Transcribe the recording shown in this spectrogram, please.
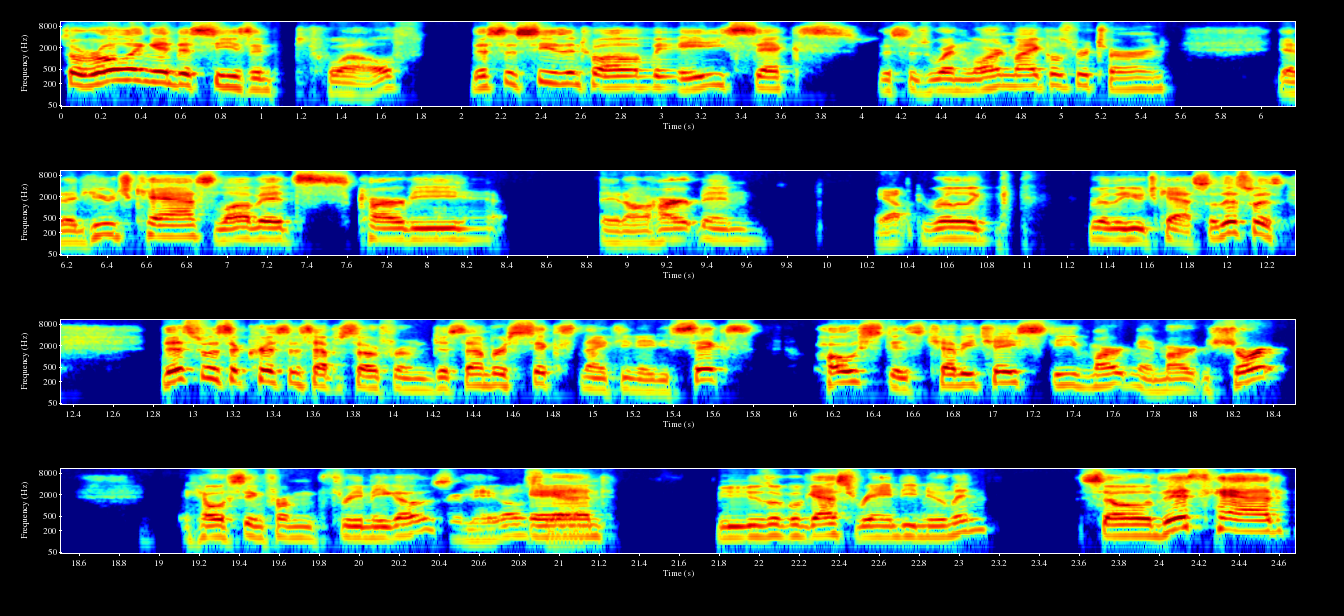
So rolling into season 12. This is season 12, 86. This is when Lorne Michaels returned. You had a huge cast, Lovitz, Carvey, you know, Hartman. Yep. Really, really huge cast. So this was this was a Christmas episode from December 6, 1986. Host is Chevy Chase, Steve Martin, and Martin Short, hosting from Three Amigos Three Amigos, yeah. and musical guest Randy Newman. So this had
